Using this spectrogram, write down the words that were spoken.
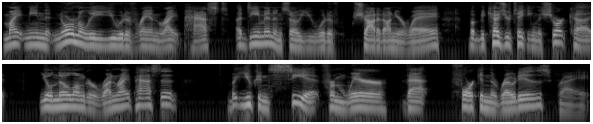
might mean that normally you would have ran right past a demon and so you would have shot it on your way, but because you're taking the shortcut, you'll no longer run right past it, but you can see it from where that fork in the road is, right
